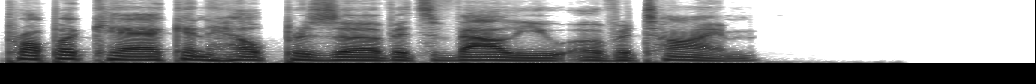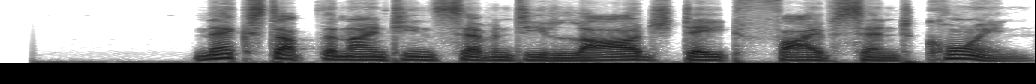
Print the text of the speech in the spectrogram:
Proper care can help preserve its value over time. Next up the 1970 large date 5 cent coin.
